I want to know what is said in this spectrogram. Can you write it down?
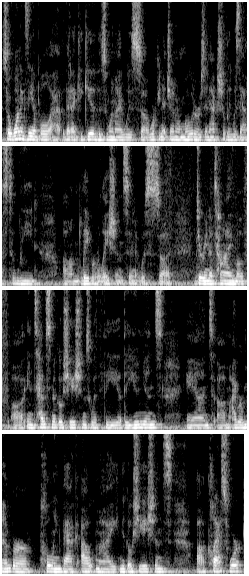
So, one example uh, that I could give is when I was uh, working at General Motors and actually was asked to lead um, labor relations, and it was uh, during a time of uh, intense negotiations with the the unions. And um, I remember pulling back out my negotiations uh, classwork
